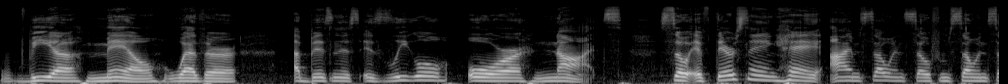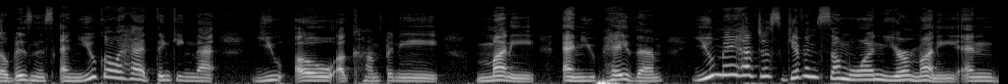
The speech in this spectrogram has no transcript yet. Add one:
via mail whether a business is legal or not. So if they're saying, hey, I'm so and so from so and so business, and you go ahead thinking that you owe a company money and you pay them, you may have just given someone your money and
